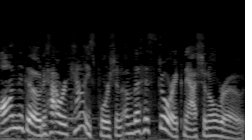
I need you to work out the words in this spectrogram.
on the go to Howard County's portion of the historic National Road.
